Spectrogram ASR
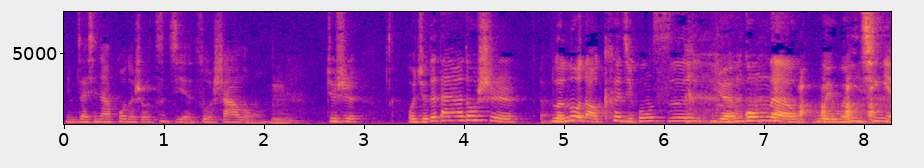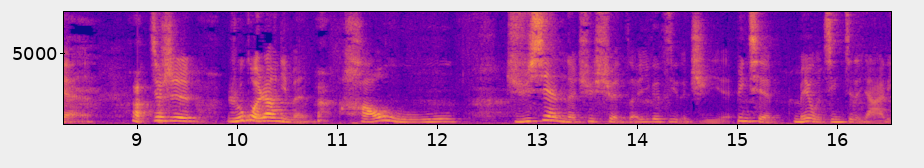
你们在新加坡的时候自己也做沙龙，嗯，就是我觉得大家都是沦落到科技公司员工的伪文艺青年，就是如果让你们毫无局限的去选择一个自己的职业，并且没有经济的压力，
